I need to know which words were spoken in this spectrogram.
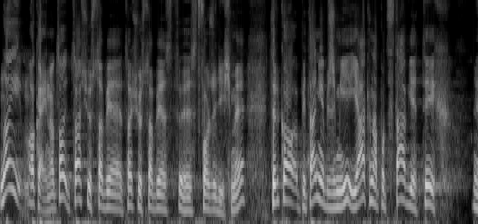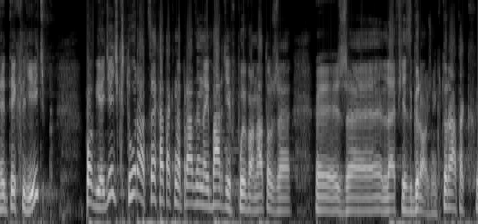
No i okej, okay, no co, coś, już sobie, coś już sobie stworzyliśmy, tylko pytanie brzmi, jak na podstawie tych, tych liczb powiedzieć, która cecha tak naprawdę najbardziej wpływa na to, że, e, że lew jest groźny, która tak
